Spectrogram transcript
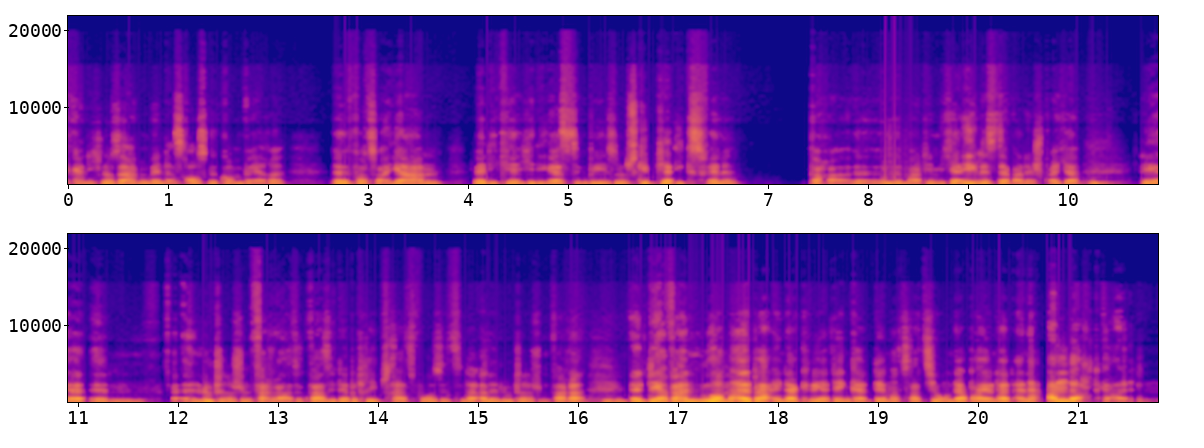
Da kann ich nur sagen, wenn das rausgekommen wäre, vor zwei Jahren, wäre die Kirche die erste gewesen. Es gibt ja x Fälle. Pfarrer äh, Martin Michaelis, der war der Sprecher der ähm, äh, lutherischen Pfarrer, also quasi der Betriebsratsvorsitzende aller lutherischen Pfarrer. Mhm. Äh, der war nur mal bei einer Querdenker-Demonstration dabei und hat eine Andacht gehalten.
